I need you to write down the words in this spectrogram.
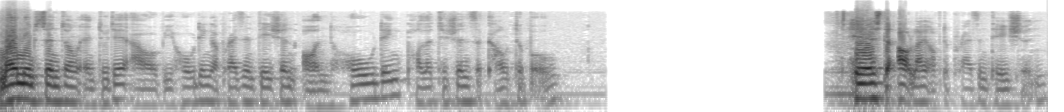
My name is Zhen Zong and today I will be holding a presentation on holding politicians accountable. Here is the outline of the presentation.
